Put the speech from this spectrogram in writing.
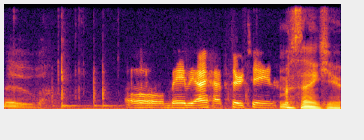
No. Oh, baby, I have 13. Thank you.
